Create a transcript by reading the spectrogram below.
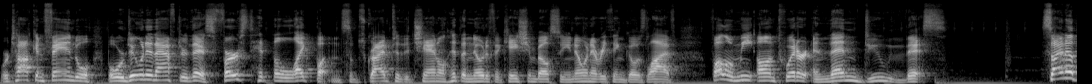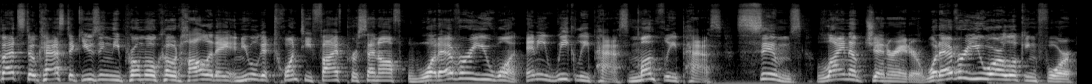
We're talking FanDuel, but we're doing it after this. First, hit the like button, subscribe to the channel, hit the notification bell so you know when everything goes live. Follow me on Twitter, and then do this. Sign up at Stokastic using the promo code HOLIDAY and you will get 25% off whatever you want. Any weekly pass, monthly pass, Sims, lineup generator, whatever you are looking for,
